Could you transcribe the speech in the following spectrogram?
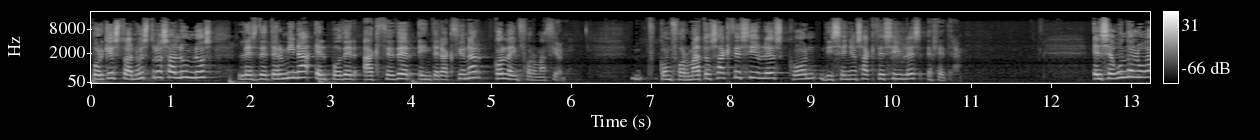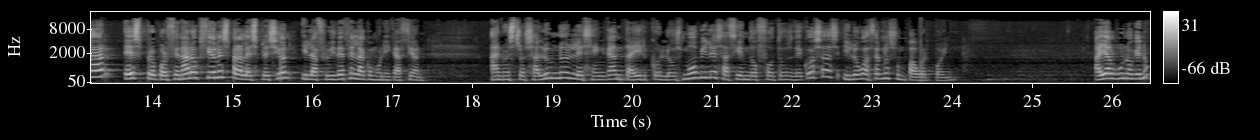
porque esto a nuestros alumnos les determina el poder acceder e interaccionar con la información, con formatos accesibles, con diseños accesibles, etcétera. En segundo lugar, es proporcionar opciones para la expresión y la fluidez en la comunicación. A nuestros alumnos les encanta ir con los móviles haciendo fotos de cosas y luego hacernos un PowerPoint. ¿Hay alguno que no?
